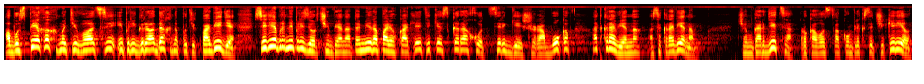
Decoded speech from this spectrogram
Об успехах, мотивации и преградах на пути к победе серебряный призер чемпионата мира по легкой атлетике скороход Сергей Широбоков откровенно о сокровенном – чем гордится руководство комплекса «Чекирил»,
